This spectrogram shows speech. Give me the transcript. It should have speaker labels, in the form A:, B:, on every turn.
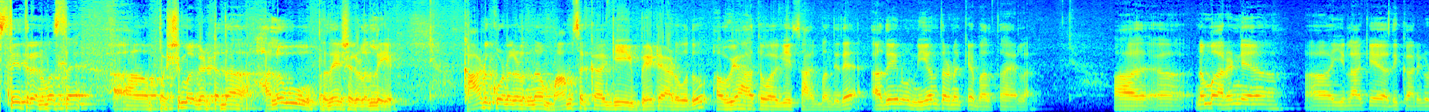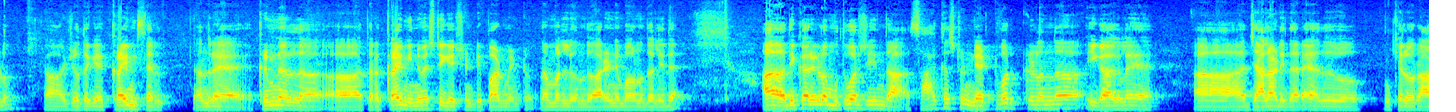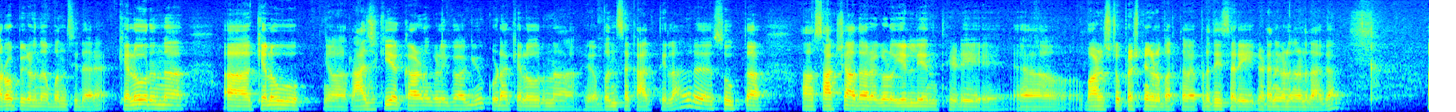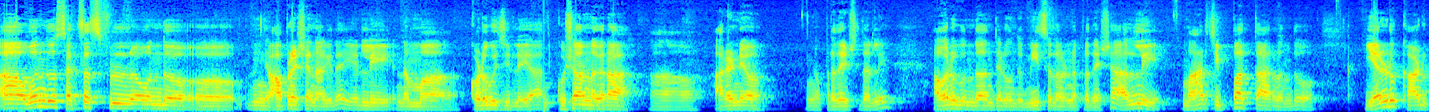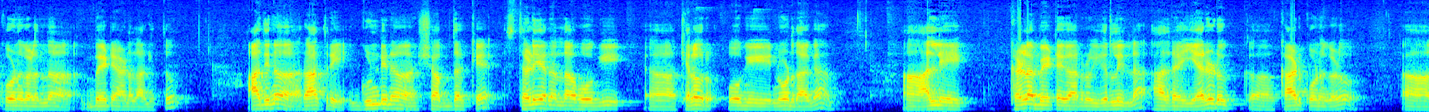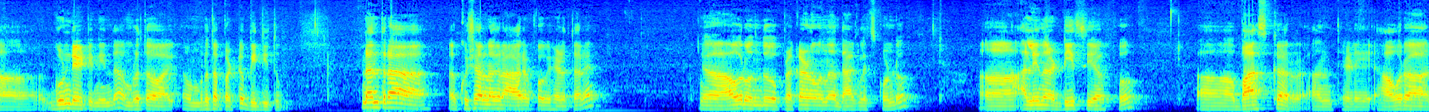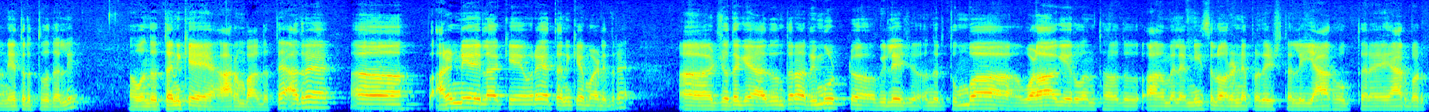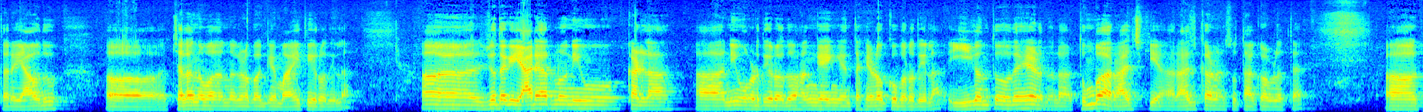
A: ಸ್ನೇಹಿತರೆ, ನಮಸ್ತೆ. ಪಶ್ಚಿಮ ಘಟ್ಟದ ಹಲವು ಪ್ರದೇಶಗಳಲ್ಲಿ ಕಾಡು ಕೋಣಗಳನ್ನು ಮಾಂಸಕ್ಕಾಗಿ ಬೇಟೆಯಾಡುವುದು ಅವ್ಯಾಹತವಾಗಿ ಸಾಗ್ ಬಂದಿದೆ. ಅದೇನು ನಿಯಂತ್ರಣಕ್ಕೆ ಬರ್ತಾ ಇಲ್ಲ. ನಮ್ಮ ಅರಣ್ಯ ಇಲಾಖೆಯ ಅಧಿಕಾರಿಗಳು ಜೊತೆಗೆ ಕ್ರೈಮ್ ಸೆಲ್ ಅಂದರೆ ಕ್ರಿಮಿನಲ್ ಥರ ಕ್ರೈಮ್ ಇನ್ವೆಸ್ಟಿಗೇಷನ್ ಡಿಪಾರ್ಟ್ಮೆಂಟು ನಮ್ಮಲ್ಲಿ ಒಂದು ಅರಣ್ಯ ಭವನದಲ್ಲಿದೆ. ಆ ಅಧಿಕಾರಿಗಳ ಮುತುವರ್ಜಿಯಿಂದ ಸಾಕಷ್ಟು ನೆಟ್ವರ್ಕ್ಗಳನ್ನು ಈಗಾಗಲೇ ಜಾಲಾಡಿದ್ದಾರೆ. ಅದು ಕೆಲವರು ಆರೋಪಿಗಳನ್ನ ಬಂಧಿಸಿದ್ದಾರೆ. ಕೆಲವರನ್ನ ಕೆಲವು ರಾಜಕೀಯ ಕಾರಣಗಳಿಗಾಗಿಯೂ ಕೂಡ ಕೆಲವ್ರನ್ನ ಬಂಧಿಸೋಕ್ಕಾಗ್ತಿಲ್ಲ. ಆದರೆ ಸೂಕ್ತ ಸಾಕ್ಷ್ಯಾಧಾರಗಳು ಎಲ್ಲಿ ಆ, ಬಹಳಷ್ಟು ಪ್ರಶ್ನೆಗಳು ಬರ್ತವೆ ಪ್ರತಿ ಸರಿ ಘಟನೆಗಳು ನಡೆದಾಗ. ಒಂದು ಸಕ್ಸಸ್ಫುಲ್ ಒಂದು ಆಪರೇಷನ್ ಆಗಿದೆ. ಇಲ್ಲಿ ನಮ್ಮ ಕೊಡಗು ಜಿಲ್ಲೆಯ ಕುಶಾಲನಗರ ನಗರ ಅರಣ್ಯ ಪ್ರದೇಶದಲ್ಲಿ ಅವರಗುಂದ ಅಂತೇಳಿ ಒಂದು ಮೀಸಲು ಅರಣ್ಯ ಪ್ರದೇಶ. ಅಲ್ಲಿ ಮಾರ್ಚ್ ಇಪ್ಪತ್ತಾರರಂದು ಎರಡು ಕಾಡು ಕೋಣಗಳನ್ನು ಬೇಟೆಯಾಡಲಾಗಿತ್ತು ಆ ದಿನ ರಾತ್ರಿ ಗುಂಡಿನ ಶಬ್ದಕ್ಕೆ ಸ್ಥಳೀಯರೆಲ್ಲ ಹೋಗಿ ಕೆಲವರು ಹೋಗಿ ನೋಡಿದಾಗ ಅಲ್ಲಿ ಕಳ್ಳ ಬೇಟೆಗಾರರು ಇರಲಿಲ್ಲ, ಆದರೆ ಎರಡು ಕಾಡು ಕೋಣಗಳು ಗುಂಡೇಟಿನಿಂದ ಮೃತವಾಗಿ, ಮೃತಪಟ್ಟು ಬಿದ್ದಿತು. ನಂತರ ಕುಶಾಲನಗರ ಆರ್ ಎಫ್ ಹೇಳ್ತಾರೆ ಅವರೊಂದು ಪ್ರಕರಣವನ್ನು ದಾಖಲಿಸಿಕೊಂಡು ಅಲ್ಲಿನ ಡಿ ಸಿ ಎಫ್ ಭಾಸ್ಕರ್ ಅಂಥೇಳಿ ಅವರ ನೇತೃತ್ವದಲ್ಲಿ ಒಂದು ತನಿಖೆ ಆರಂಭ ಆಗುತ್ತೆ. ಆದರೆ ಅರಣ್ಯ ಇಲಾಖೆಯವರೇ ತನಿಖೆ ಮಾಡಿದರೆ ಜೊತೆಗೆ ಅದೊಂಥರ ರಿಮೋಟ್ ವಿಲೇಜ್ ಅಂದರೆ ತುಂಬ ಒಳಗೆ ಇರುವಂಥದ್ದು ಆಮೇಲೆ ಮೀಸಲು ಅರಣ್ಯ ಪ್ರದೇಶದಲ್ಲಿ ಯಾರು ಹೋಗ್ತಾರೆ, ಯಾರು ಬರ್ತಾರೆ, ಯಾವುದು ಚಲನವಲನಗಳ ಬಗ್ಗೆ ಮಾಹಿತಿ ಇರೋದಿಲ್ಲ. ಜೊತೆಗೆ ಯಾರ್ಯಾರನ್ನೂ ನೀವು ಕಳ್ಳ ನೀವು ಹೊಡೆದಿರೋದು ಹಂಗೆ ಹಿಂಗೆ ಅಂತ ಹೇಳೋಕ್ಕೂ ಬರೋದಿಲ್ಲ. ಈಗಂತೂ ಅದೇ ಹೇಳಿದ್ನಲ್ಲ ತುಂಬ ರಾಜಕೀಯ, ರಾಜಕಾರಣ ಸುತ್ತಾಕೊಳ್ಳುತ್ತೆ.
